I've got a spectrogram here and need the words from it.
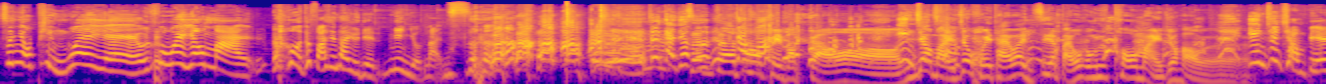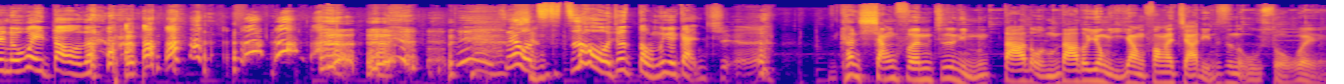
真有品味耶！”我就说：“我也要买。”然后我就发现它有点面有难色，就感觉真的要这么被他搞哦！你要买你就回台湾，你自己在百货公司偷买就好了，硬去抢别人的味道的。所以我之后我就懂那个感觉。你看香氛，就是你们大家都我们大家都用一样，放在家里那真的无所谓。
